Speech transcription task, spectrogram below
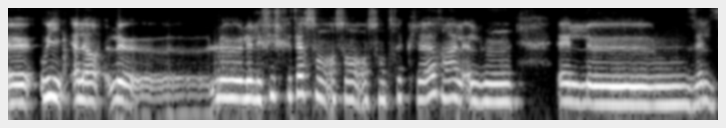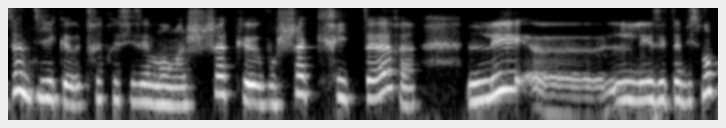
Euh, oui, alors le, les fiches critères sont, très claires. Hein. Elles, elles, indiquent très précisément pour chaque critère les, euh, établissements,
